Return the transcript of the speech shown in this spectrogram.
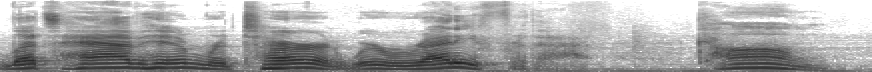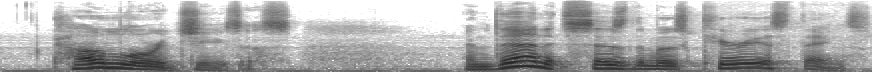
Let's have Him return. We're ready for that. Come, come, Lord Jesus. And then it says the most curious things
